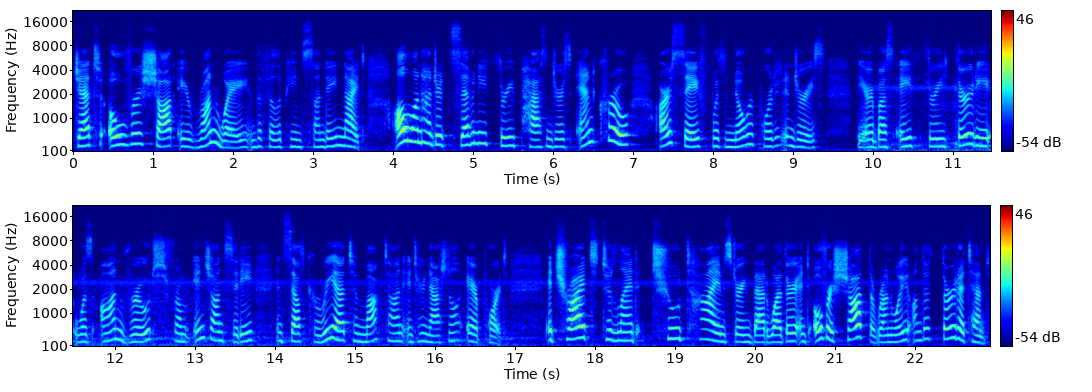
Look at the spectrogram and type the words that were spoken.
jet overshot a runway in the Philippines Sunday night. All 173 passengers and crew are safe with no reported injuries. The Airbus A330 was en route from Incheon City in South Korea to Mactan International Airport. It tried to land two times during bad weather and overshot the runway on the third attempt.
